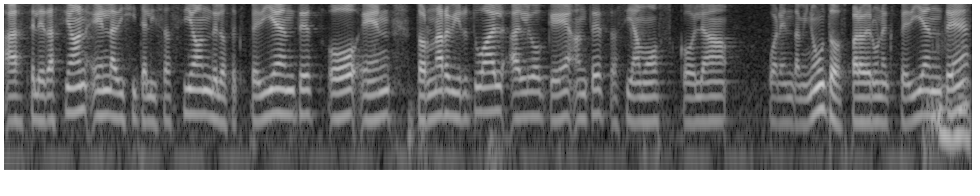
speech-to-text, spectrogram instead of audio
aceleración en la digitalización de los expedientes o en tornar virtual algo que antes hacíamos cola 40 minutos para ver un expediente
